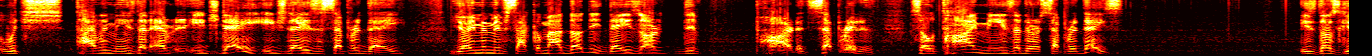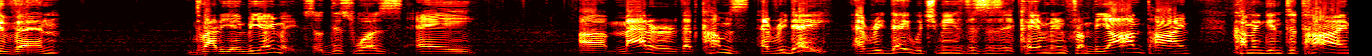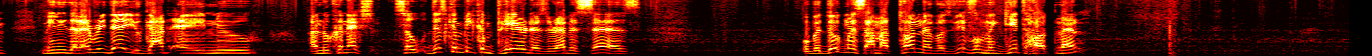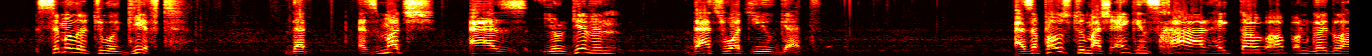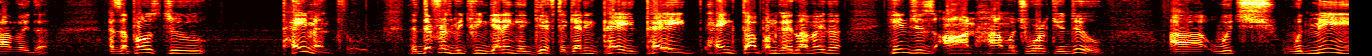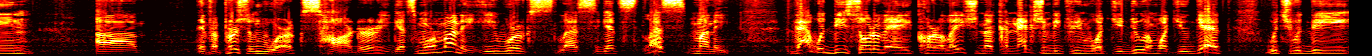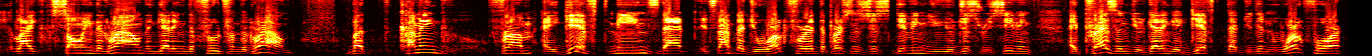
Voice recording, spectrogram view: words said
which timely means that every, each day, each day is a separate day. Days are departed, separated. So time means that there are separate days. Is das given so this was a uh, matter that comes every day, every day, which means this is it coming from beyond time, coming into time, meaning that every day you got a new, a new connection. So this can be compared, as the Rebbe says, Ubedugmes amatone was wie viel megit hat man, similar to a gift that as much as you're given, that's what you get. As opposed to mashenkin schar hektov up on goydel havoida, as opposed to payment. The difference between getting a gift or getting paid, paid hanged up on goydel havoida, hinges on how much work you do, uh, which would mean. Uh, if a person works harder, he gets more money. He works less, he gets less money that would be sort of a correlation, a connection between what you do and what you get, which would be like sowing the ground and getting the fruit from the ground. But coming from a gift means that it's not that you worked for it, the person is just giving you, you're just receiving a present, you're getting a gift that you didn't work for,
